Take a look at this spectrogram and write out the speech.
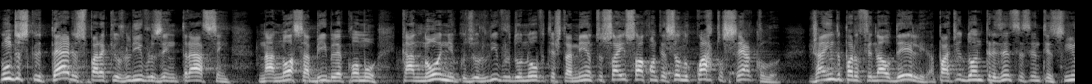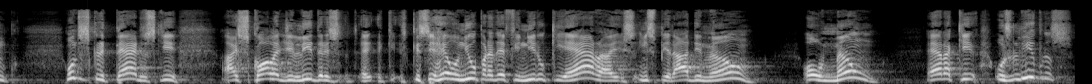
Um dos critérios para que os livros entrassem na nossa Bíblia como canônicos, os livros do Novo Testamento, isso aí só aconteceu no quarto século, já indo para o final dele, a partir do ano 365. Um dos critérios que a escola de líderes eh, que se reuniu para definir o que era inspirado e não, ou não, era que os livros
